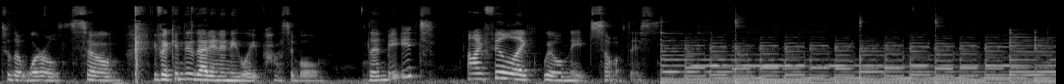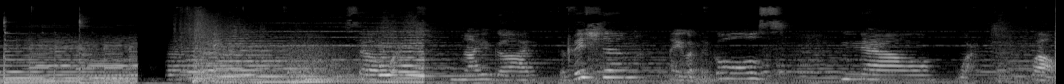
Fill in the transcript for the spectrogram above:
to the world. So if I can do that in any way possible, then be it. And I feel like we'll need some of this. You got the vision, now you got the goals. Now what? Well,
